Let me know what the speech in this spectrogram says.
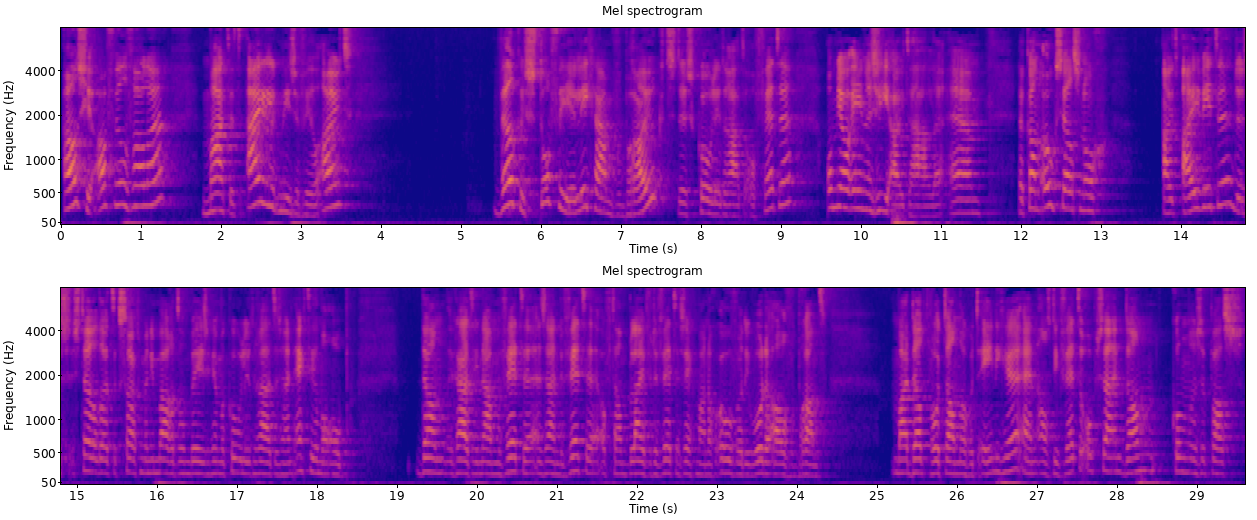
Als je af wil vallen, maakt het eigenlijk niet zoveel uit welke stoffen je lichaam verbruikt, dus koolhydraten of vetten, om jouw energie uit te halen. Um, dat kan ook zelfs nog uit eiwitten. Dus stel dat ik straks met die marathon bezig en mijn koolhydraten zijn echt helemaal op. Dan gaat hij naar mijn vetten en zijn de vetten, of dan blijven de vetten zeg maar nog over, die worden al verbrand. Maar dat wordt dan nog het enige. En als die vetten op zijn, dan komen ze pas,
